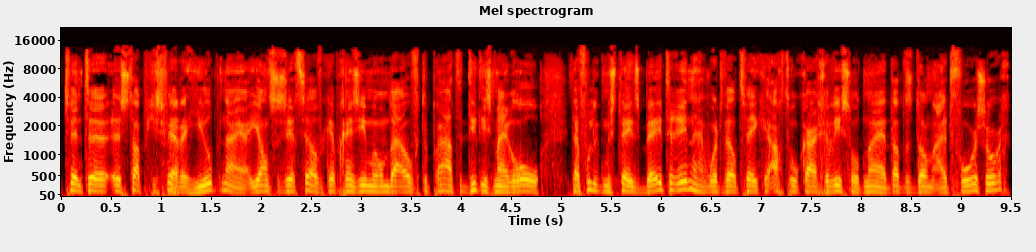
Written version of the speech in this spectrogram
Twente stapjes verder hielp. Nou ja, Jansen zegt zelf, ik heb geen zin meer om daarover te praten. Dit is mijn rol. Daar voel ik me steeds beter in. Hij wordt wel twee keer achter elkaar gewisseld. Nou ja, dat is dan uit voorzorg.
